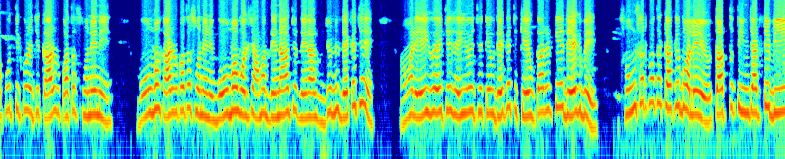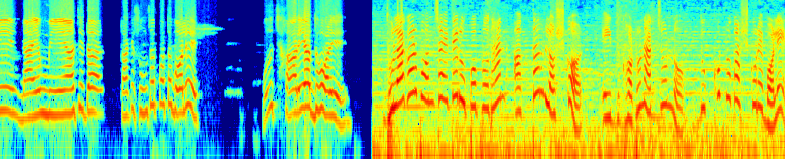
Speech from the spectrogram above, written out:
আপত্তি করেছে কারোর কথা শোনে নে বৌমা কারোর কথা শোনেনি। বৌমা বলছে আমার দেনা আছে দেনার জন্য দেখেছে? আমার এই হয়েছে সেই হয়েছে কেউ দেখেছে? কেউ কারোর কে দেখবে? সংসার কথা কাকে বলে? তার তো তিন চারটে বিয়ে নায়ক মেয়ে আছে তার। তাকে সংসার কথা বলে? ও তো ছাড়ে আর ধরে। ধুলাগড় পঞ্চায়েতের উপপ্রধান আক্তার লস্কর এই ঘটনার জন্য দুঃখ প্রকাশ করে বলেন,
